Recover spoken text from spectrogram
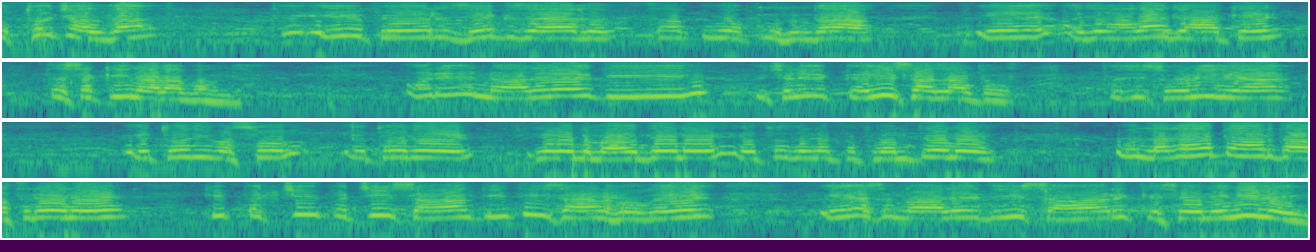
ਉੱਥੋਂ ਚੱਲਦਾ ਤੇ ਇਹ ਫੇਰ ਜ਼ਿਗ ਜ਼ੈਗ ਸਭ ਤੋਂ ਅੱਖ ਹੁੰਦਾ। ਇਹ ਅਜਨਾਲਾ ਜਾ ਕੇ ਤੇ ਸੱਕੀ ਨਾਲਾ ਬਣਦਾ। ਔਰ ਇਹ ਨਾਲੇ ਦੀ ਪਿਛਲੇ ਕਈ ਸਾਲਾਂ ਤੋਂ ਤੁਸੀਂ ਸੋਹਣੀ ਲਿਆ ਇੱਥੋਂ ਦੀ ਵਸੋਂ, ਇੱਥੋਂ ਦੇ ਜਿਹੜੇ ਨੁਮਾਇੰਦੇ ਨੇ, ਇੱਥੋਂ ਦੇ ਜਿਹੜੇ ਪਤਵੰਤੇ ਨੇ, ਉਹ ਲਗਾਤਾਰ ਦੱਸ ਰਹੇ ਨੇ ਕਿ 25 25 ਸਾਲ 30 30 ਸਾਲ ਹੋ ਗਏ, ਇਸ ਨਾਲੇ ਦੀ ਸਾਰ ਕਿਸੇ ਨੇ ਨਹੀਂ ਲਈ।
